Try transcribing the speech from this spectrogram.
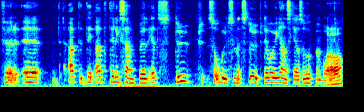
För eh, att, det, att till exempel ett stup såg ut som ett stup, det var ju ganska så uppenbart. Ja.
